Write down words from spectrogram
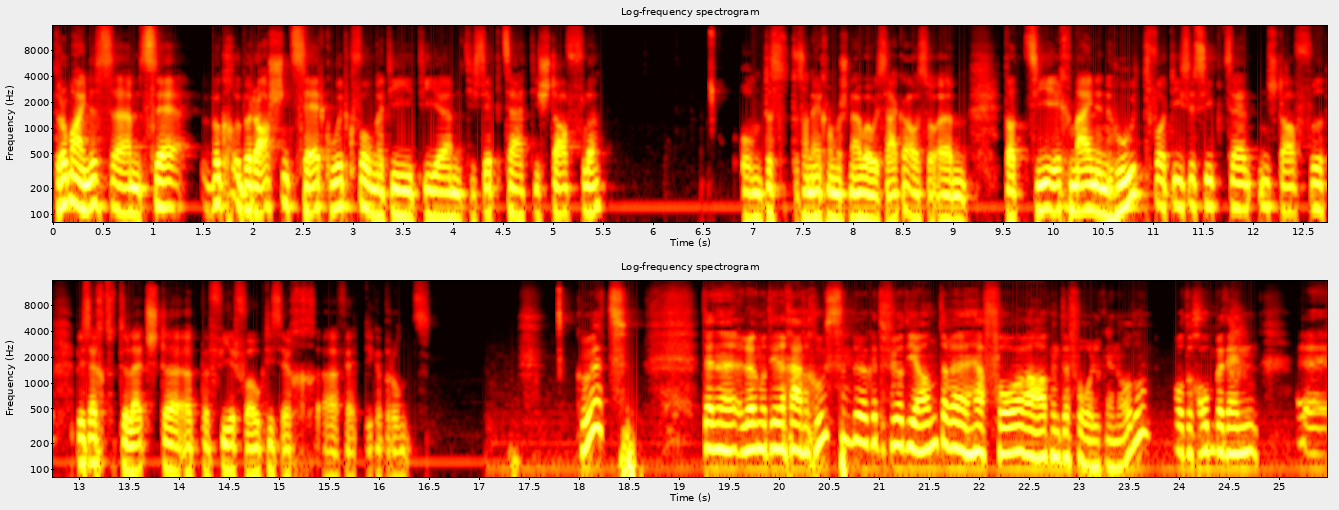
darum habe ich das ähm, sehr, wirklich überraschend sehr gut gefunden, die, die, ähm, die 17. Staffel. Und das, das wollte ich noch mal schnell sagen. Also, ähm, da ziehe ich meinen Hut vor dieser 17. Staffel bis echt zu den letzten etwa vier Folgen, die sich äh, fertigen Brunz. Gut. Dann äh, lassen wir die doch einfach ausschauen für die anderen hervorragenden Folgen, oder? Oder kommt man dann, äh,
